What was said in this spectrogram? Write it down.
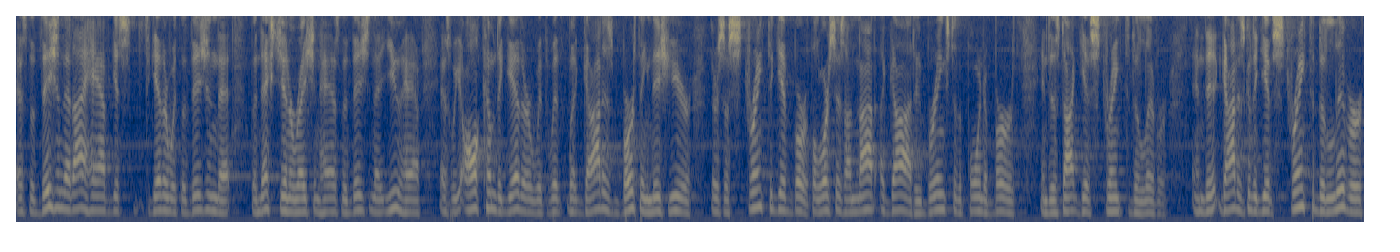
as the vision that I have gets together with the vision that the next generation has, the vision that you have, as we all come together with, with what God is birthing this year, there's a strength to give birth. The Lord says, I'm not a God who brings to the point of birth and does not give strength to deliver. And that God is going to give strength to deliver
